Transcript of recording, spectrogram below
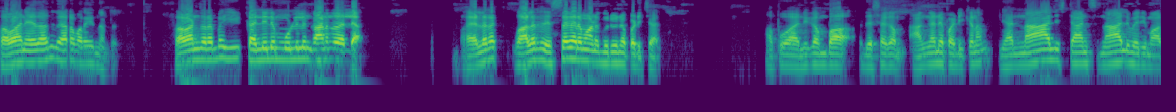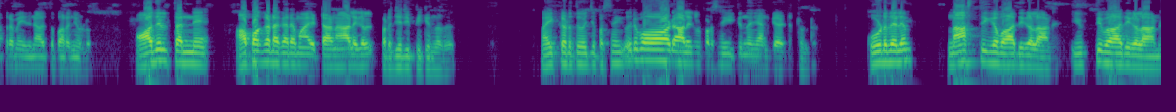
ഭവാൻ ഏതാന്ന് വേറെ പറയുന്നുണ്ട്. ഭവാൻ എന്ന് പറയുമ്പോൾ ഈ കല്ലിലും മുള്ളിലും കാണുന്നതല്ല. വളരെ വളരെ രസകരമാണ് ഗുരുവിനെ പഠിച്ചാൽ. അപ്പോൾ അനുകമ്പ ദശകം അങ്ങനെ പഠിക്കണം. ഞാൻ നാല് സ്റ്റാൻസ് നാല് വരി മാത്രമേ ഇതിനകത്ത് പറഞ്ഞുള്ളൂ. അതിൽ തന്നെ അപകടകരമായിട്ടാണ് ആളുകൾ പ്രചരിപ്പിക്കുന്നത്. മൈക്കെടുത്ത് വെച്ച് പ്രസംഗി ഒരുപാട് ആളുകൾ പ്രസംഗിക്കുന്നത് ഞാൻ കേട്ടിട്ടുണ്ട്. കൂടുതലും നാസ്തികവാദികളാണ് യുക്തിവാദികളാണ്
